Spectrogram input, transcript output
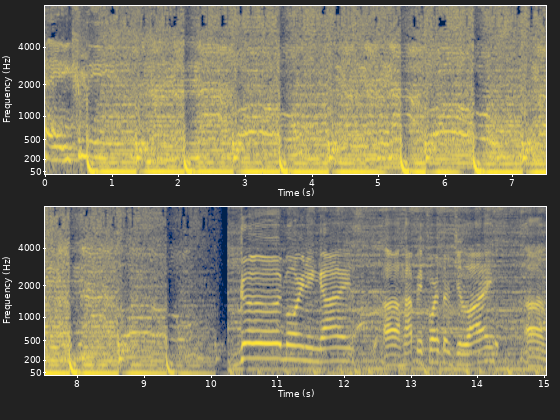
take me. Good morning, guys. Uh, happy 4th of July. Um,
